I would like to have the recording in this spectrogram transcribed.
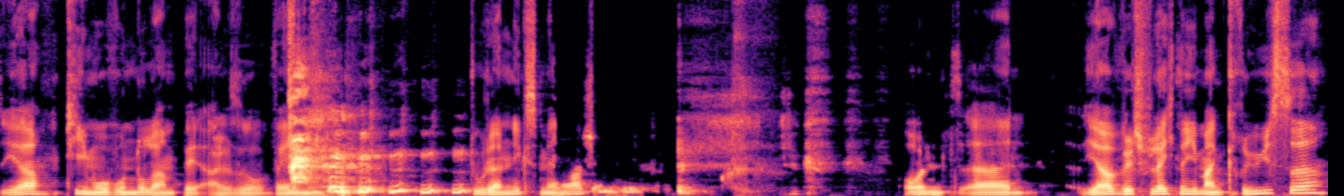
Ja, Timo Wunderlampe, also wenn du dann nichts mehr hast und äh, ja, willst du vielleicht noch jemand grüßen?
